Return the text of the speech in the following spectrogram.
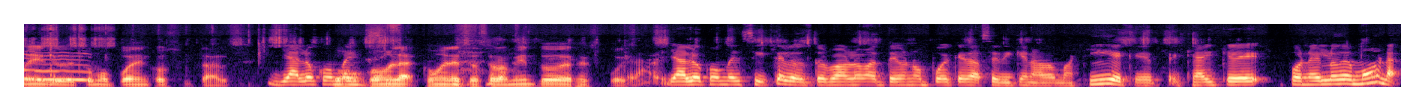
medios de cómo pueden consultarse. Ya lo convencí. Con, el asesoramiento de respuesta. ya lo convencí que el doctor Pablo Mateo no puede quedarse de que nada más aquí, que, que hay que ponerlo de moda,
